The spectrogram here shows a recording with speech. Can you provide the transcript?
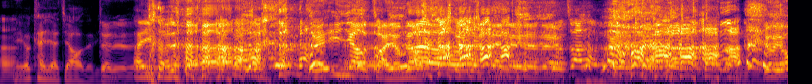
嗯你要看一下骄傲的脸。对对对哎，所以硬要转有没有？对对对对对有抓到，有有，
